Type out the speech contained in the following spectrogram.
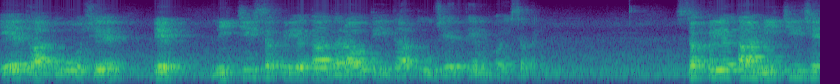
એ ધાતુઓ છે એ નીચી સક્રિયતા ધરાવતી ધાતુ છે તેમ કહી શકાય. સક્રિયતા નીચી છે,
